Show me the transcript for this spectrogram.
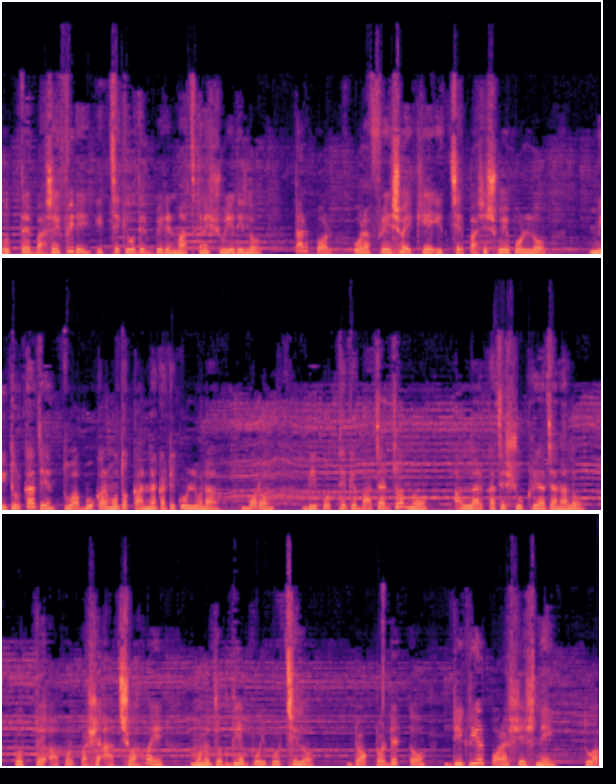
প্রত্যয় বাসায় ফিরে ইচ্ছেকে ওদের বেডের মাঝখানে শুয়ে দিল। তারপর ওরা ফ্রেশ হয়ে খেয়ে ইচ্ছের পাশে শুয়ে পড়ল। মিতুর কাজে তুয়া বোকার মতো কান্নাকাটি করল না, বরং বিপদ থেকে বাঁচার জন্য আল্লাহর কাছে শুক্রিয়া জানালো। প্রত্যয় অপর পাশে আছোয়া হয়ে মনোযোগ দিয়ে বই পড়ছিল। ডক্টরদের তো ডিগ্রি এর পড়া শেষ নেই। তুয়া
